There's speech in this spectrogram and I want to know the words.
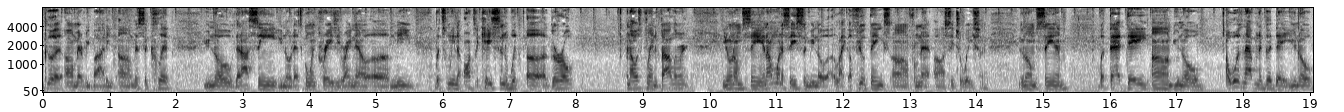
good um everybody um it's a clip you know that i seen you know that's going crazy right now uh me between an altercation with uh, a girl and i was playing valorant you know what i'm saying i want to say some you know like a few things um from that uh situation you know what i'm saying but that day um you know i wasn't having a good day you know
